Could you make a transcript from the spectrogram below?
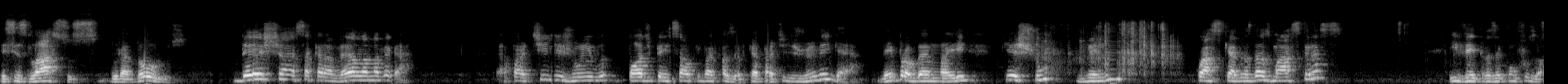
esses laços duradouros, deixa essa caravela navegar. A partir de junho, pode pensar o que vai fazer, porque a partir de junho vem guerra. Vem problema aí, que Exu vem com as quedas das máscaras, e vem trazer confusão.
